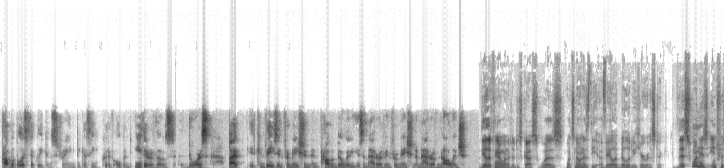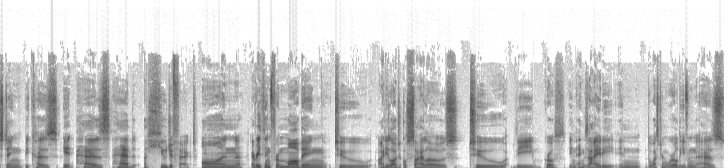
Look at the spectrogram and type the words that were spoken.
probabilistically constrained because he could have opened either of those doors, but it conveys information and probability is a matter of information, a matter of knowledge. The other thing I wanted to discuss was what's known as the availability heuristic. This one is interesting because it has had a huge effect on everything from mobbing to ideological silos to the growth in anxiety in the Western world, even as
